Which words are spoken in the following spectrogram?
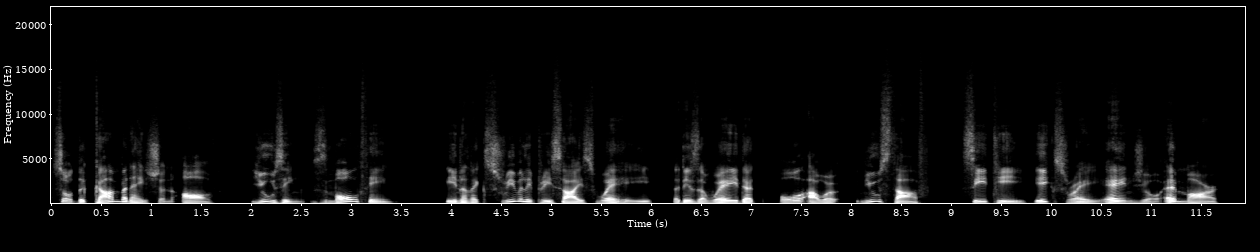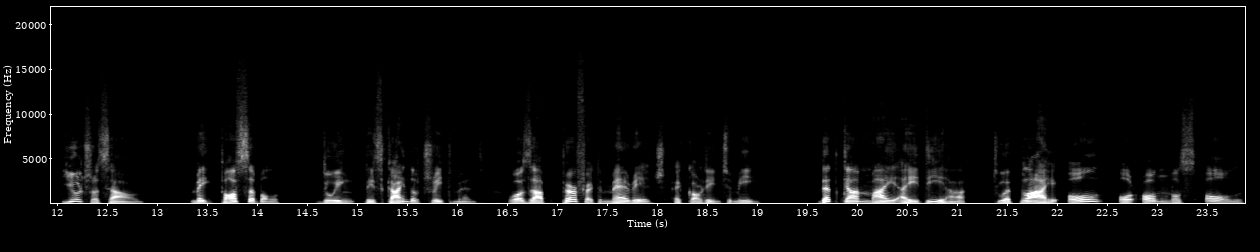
So the combination of using small thing in an extremely precise way, that is a way that all our new stuff, CT, X-ray, angio, MR, ultrasound, make possible doing this kind of treatment was a perfect marriage according to me. That came my idea to apply all or almost all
